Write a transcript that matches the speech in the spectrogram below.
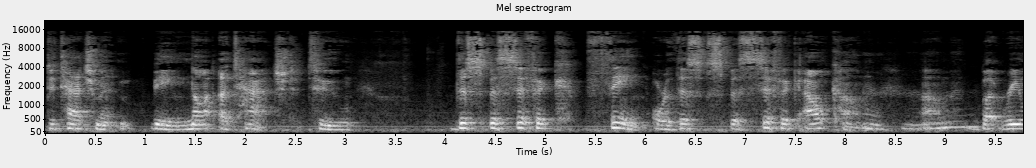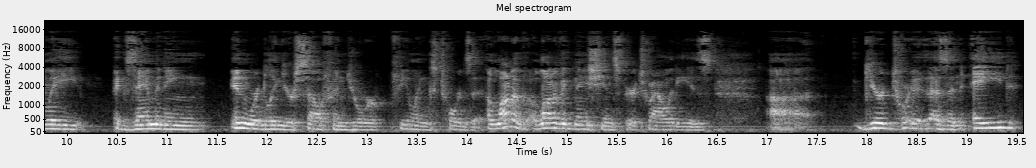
detachment being not attached to this specific thing or this specific outcome, um, but really examining inwardly yourself and your feelings towards it. A lot of a lot of Ignatian spirituality is uh, geared toward as an aid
